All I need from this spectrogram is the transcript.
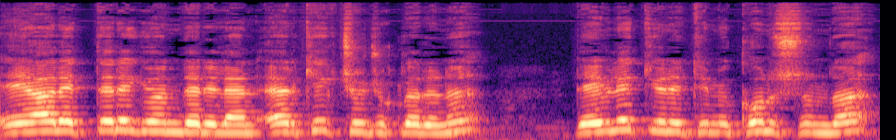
eyaletlere gönderilen erkek çocuklarını devlet yönetimi konusunda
